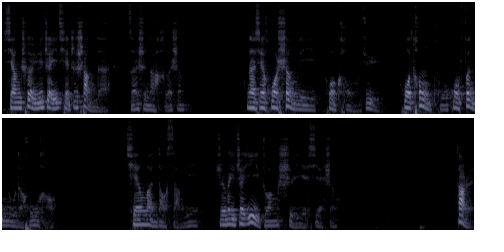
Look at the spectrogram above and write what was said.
响彻于这一切之上的，则是那和声。那些或胜利、或恐惧、或痛苦、或愤怒的呼号，千万道嗓音只为这一桩事业献声。大人，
